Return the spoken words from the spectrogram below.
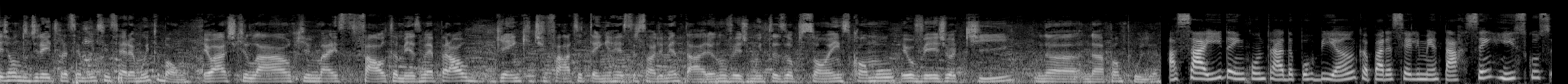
bandejão do direito, para ser muito sincero, é muito bom. Eu acho que lá o que mais falta mesmo é para alguém que de fato tenha restrição alimentar. Eu não vejo muitas opções como eu vejo aqui na, na Pampulha. A saída encontrada por Bianca para se alimentar sem riscos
